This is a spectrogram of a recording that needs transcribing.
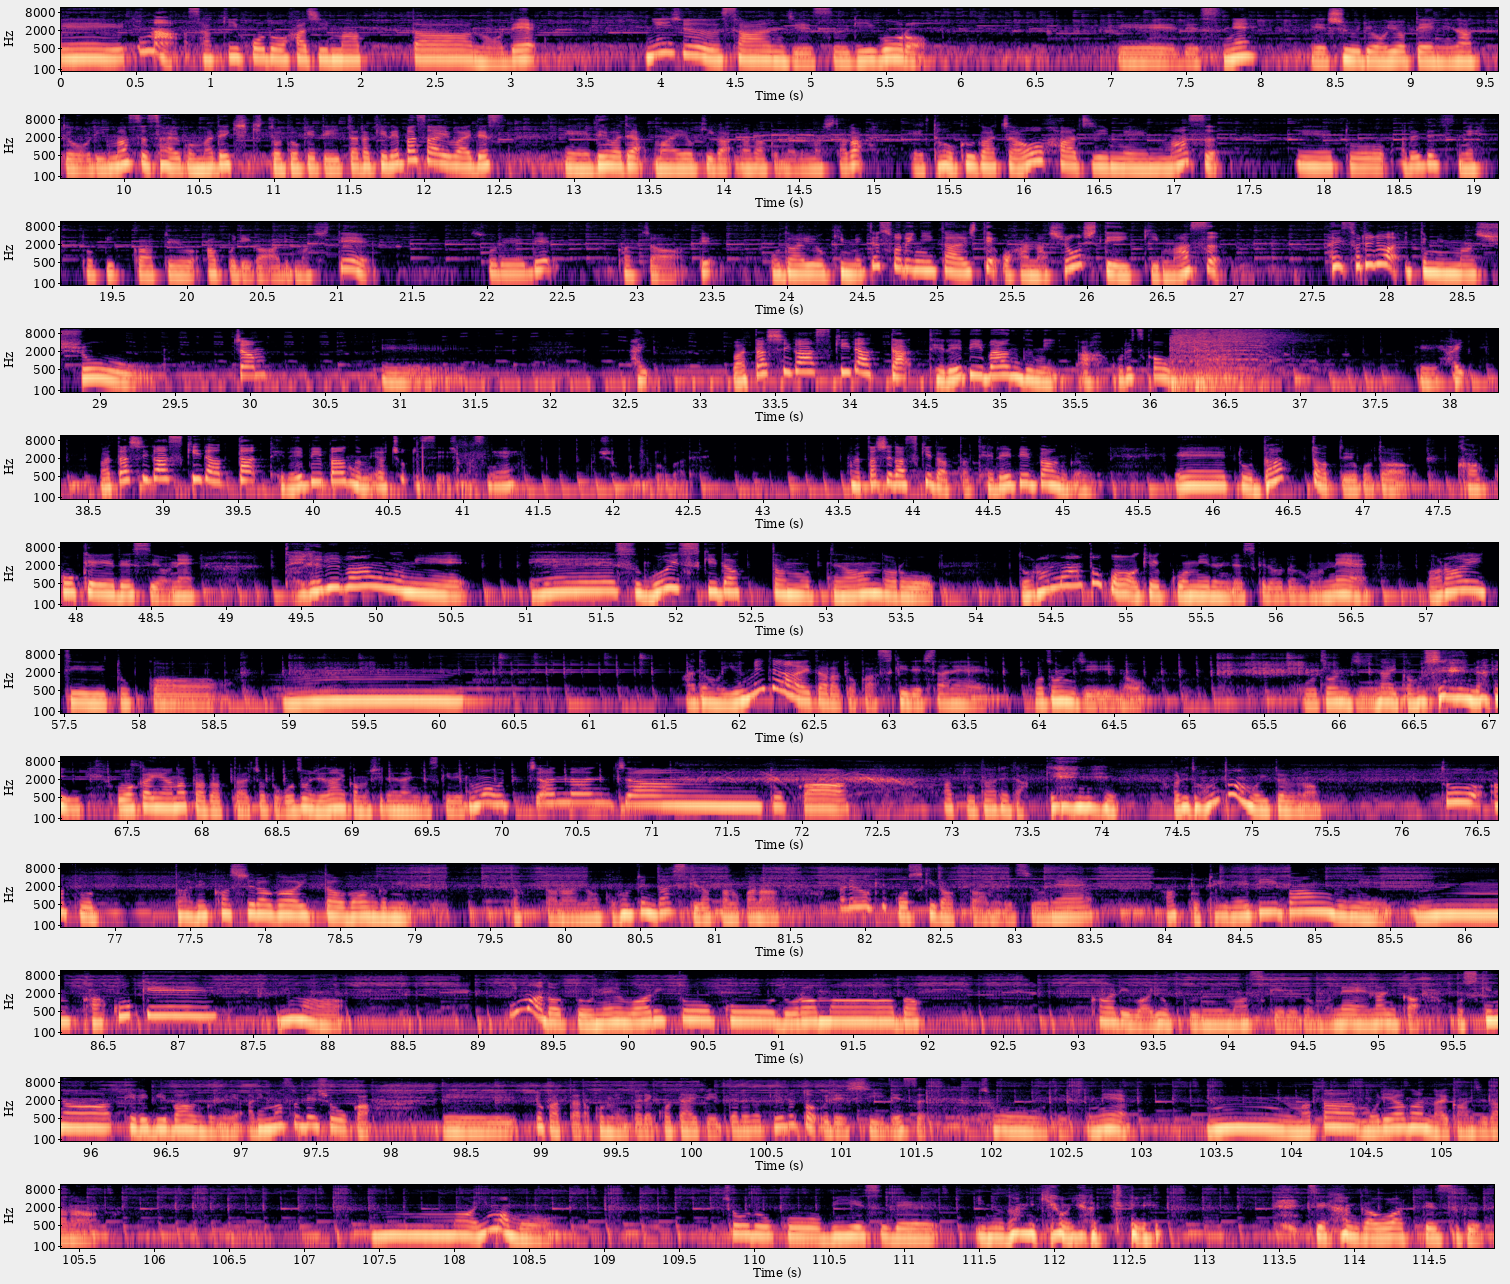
ー今先ほど始まったので23時過ぎ頃、えーですね、えー終了予定になっております。最後まで聞き届けていただければ幸いです、えーではでは前置きが長くなりましたが、えトークガチャを始めます。えっ、とあれですね。トピッカーというアプリがありましてそれでガチャでお題を決めてそれに対してお話をしていきます。はいそれでは行ってみましょう。じゃんえーはい。私が好きだったテレビ番組。あこれ使おう。えーはい。私が好きだったテレビ番組。あちょっと失礼しますね。ちょっと動画で私が好きだったテレビ番組。えーとだったということは過去形ですよね。テレビ番組えー、すごい好きだったのってなんだろう。ドラマとかは結構見るんですけれどもね。バラエティーとか。うーん。も「夢で会えたら」とか好きでしたね。ご存知のご存知ないかもしれない お若いあなただったらちょっとご存知ないかもしれないんですけれどもうっちゃんなんちゃんとかあと誰だっけ？あれダウンタウンもいたよな。とあと誰かしらがいた番組だったな。なんか本当に大好きだったのかな。あれは結構好きだったんですよね。あとテレビ番組。うん過去形。今今だとね割とこうドラマばっかりはよく見ますけれどもね。何かお好きなテレビ番組ありますでしょうか、えーよかったらコメントで答えていただけると嬉しいです。そうですね。うんまた盛り上がんない感じだな。うーんまあ今もちょうどこう BS で犬神家をやって 前半が終わってすぐ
